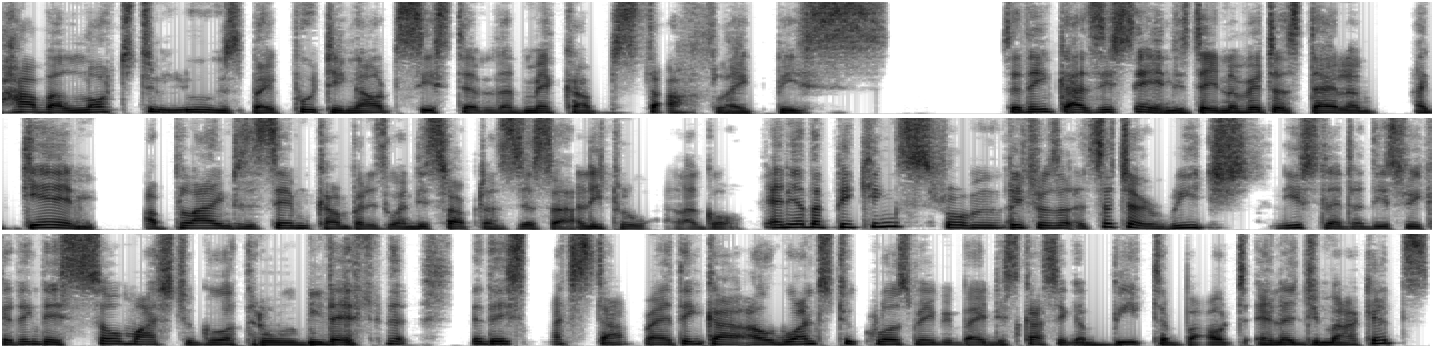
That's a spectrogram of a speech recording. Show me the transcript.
have a lot to lose by putting out systems that make up stuff like this. So I think, as you said, it's the innovator's dilemma. Again, applying to the same companies were disruptors just a little while ago. Any other pickings from it was a, such a rich newsletter this week. I think there's so much to go through. There's, there's much stuff, but I think I, I, would want to close maybe by discussing a bit about energy markets.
